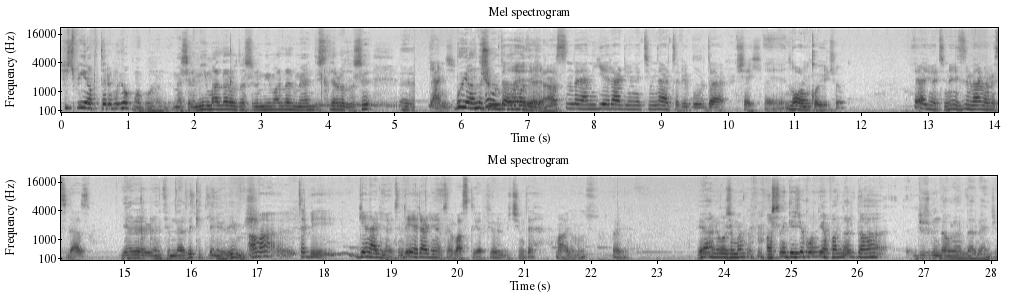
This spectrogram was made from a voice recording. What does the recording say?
hiçbir yaptırımı yok mu bunun? Mesela mimarlar odasının mimarlar mühendisler odası Yani bu yanlış uygulamadır e, diyor. aslında yani yerel yönetimler tabii burada şey e, norm koyucu. Yerel yönetimlerin izin vermemesi lazım. Yerel yönetimlerde kitleniyor değil mi? iş? Ama e, tabii genel yönetimde yerel yönetime baskı yapıyor bir biçimde malumunuz. Böyle. Yani o zaman aslında gece kondu yapanlar daha düzgün davrandılar bence.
